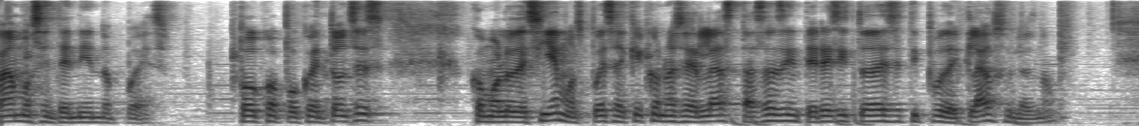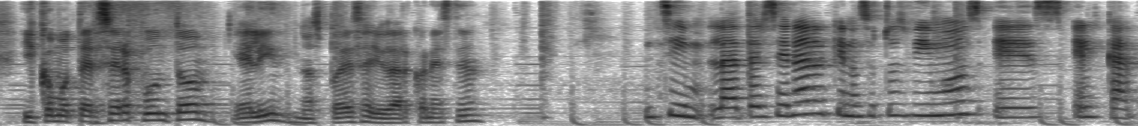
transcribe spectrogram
vamos entendiendo pues, poco a poco. Entonces, como lo decíamos, pues hay que conocer las tasas de interés y todo ese tipo de cláusulas, ¿no? Y como tercer punto, Eli, ¿nos puedes ayudar con este? Sí, la tercera que nosotros vimos es el CAT.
